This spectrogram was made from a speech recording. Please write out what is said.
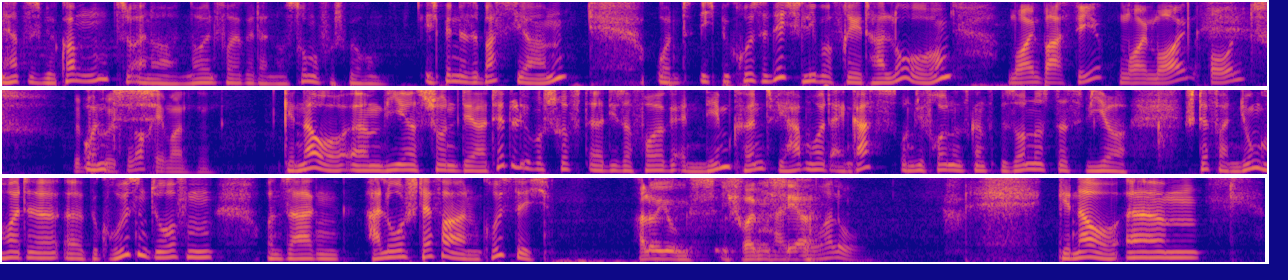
herzlich willkommen zu einer neuen Folge der Nostromo-Verschwörung. Ich bin der Sebastian und ich begrüße dich, lieber Fred. Hallo. Moin, Basti. Moin, moin. Und wir begrüßen und noch jemanden. Genau, ähm, wie ihr es schon der Titelüberschrift äh, dieser Folge entnehmen könnt, wir haben heute einen Gast und wir freuen uns ganz besonders, dass wir Stefan Jung heute äh, begrüßen dürfen und sagen, hallo Stefan, grüß dich. Hallo Jungs, ich freue mich hallo, sehr. Hallo. Genau, ähm,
